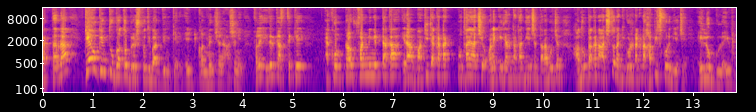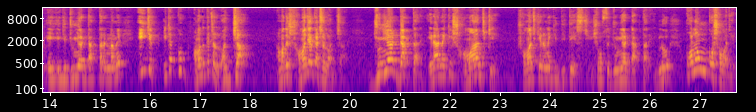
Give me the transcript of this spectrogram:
ডাক্তাররা, কেউ কিন্তু গত বৃহস্পতিবার দিনকে এই কনভেনশনে আসেনি। ফলে এদের কাছ থেকে এখন ক্রাউড ফান্ডিং এর টাকা, এরা বাকি টাকাটা কোথায় আছে? অনেকে যারা টাকা দিয়েছেন, তারা বলছেন, আদৌ টাকাটা আছে তো নাকি? টাকাটা হাফিস করে দিয়েছে। এই লোকগুলো, এই এই যে জুনিয়র ডাক্তারের নামে, এই যে, এটা খুব আমাদের কাছে লজ্জা। আমাদের সমাজের কাছে লজ্জা। জুনিয়র ডাক্তার, এরা নাকি সমাজকে সমাজকে এরা নাকি দিতে এসছে। এই সমস্ত জুনিয়র ডাক্তার, এগুলো কলঙ্ক সমাজের।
